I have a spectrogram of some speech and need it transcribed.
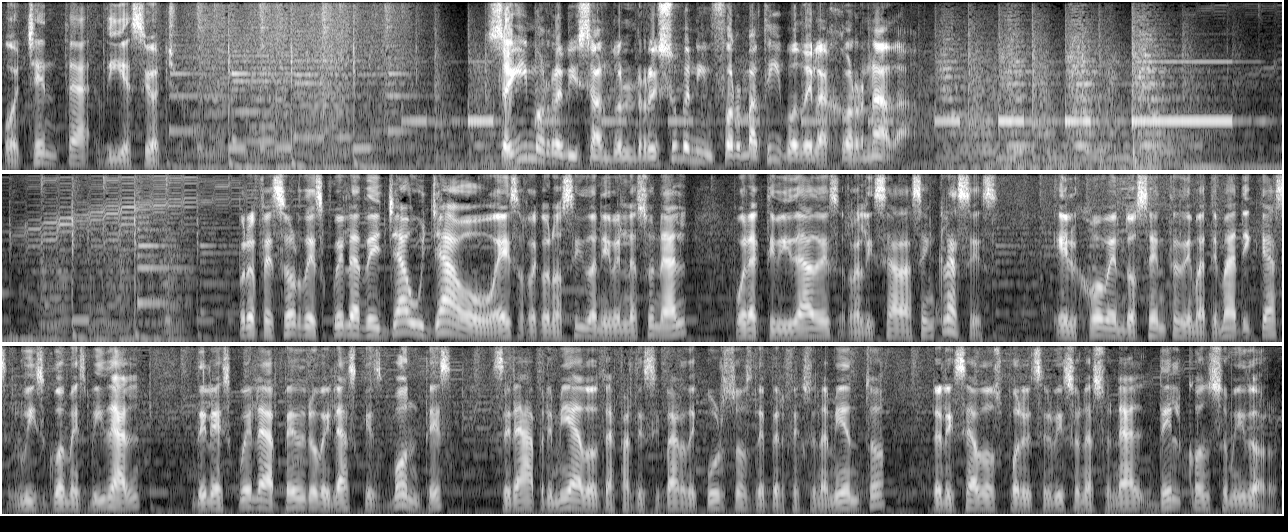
80 18. Seguimos revisando el resumen informativo de la jornada. Profesor de escuela de Yao Yao es reconocido a nivel nacional por actividades realizadas en clases. El joven docente de matemáticas Luis Gómez Vidal de la escuela Pedro Velázquez Montes será premiado tras participar de cursos de perfeccionamiento realizados por el Servicio Nacional del Consumidor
